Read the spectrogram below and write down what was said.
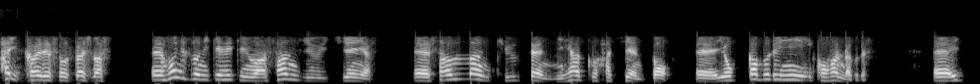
はい、河合です。お伝えします。えー、本日の日経平均は31円安、えー、39,208円と、えー、4日ぶりに小反落です。えー、一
